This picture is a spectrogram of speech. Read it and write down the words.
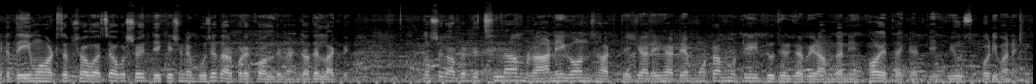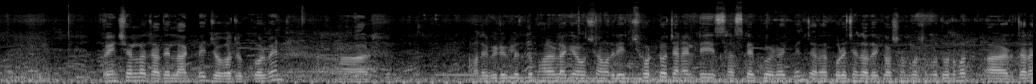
এটাতে ইমো, হোয়াটসঅ্যাপ সব আছে। অবশ্যই দেখে শুনে বুঝে তারপরে কল দেবেন যাদের লাগবে। দর্শক আপডেট দিচ্ছিলাম রানীগঞ্জ হাট থেকে। আর এই হাটে মোটামুটি দুধের গাভীর আমদানি হয়ে থাকে আর কি হিউজ পরিমাণে। তো ইনশাল্লাহ যাদের লাগবে যোগাযোগ করবেন। আর আমাদের ভিডিওগুলো যদি ভালো লাগে, অবশ্যই আমাদের এই ছোট্ট চ্যানেলটি সাবস্ক্রাইব করে রাখবেন। যারা করেছেন তাদেরকে অসংখ্য অসংখ্য ধন্যবাদ। আর যারা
